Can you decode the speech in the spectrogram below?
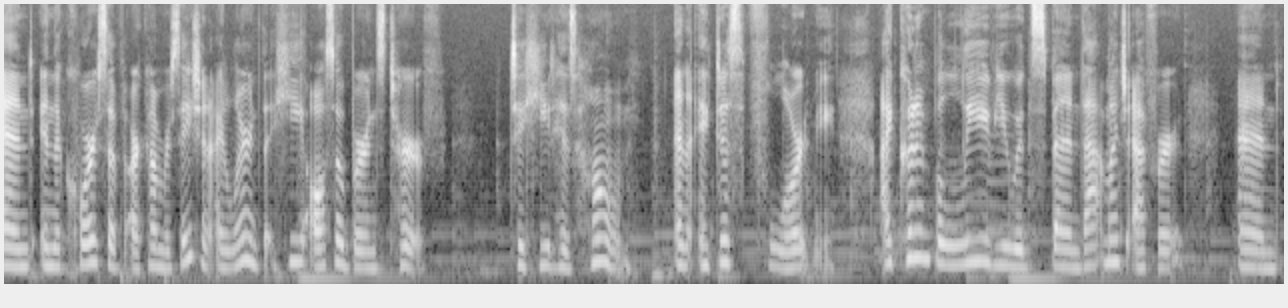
and in the course of our conversation, I learned that he also burns turf to heat his home. And it just floored me. I couldn't believe you would spend that much effort and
